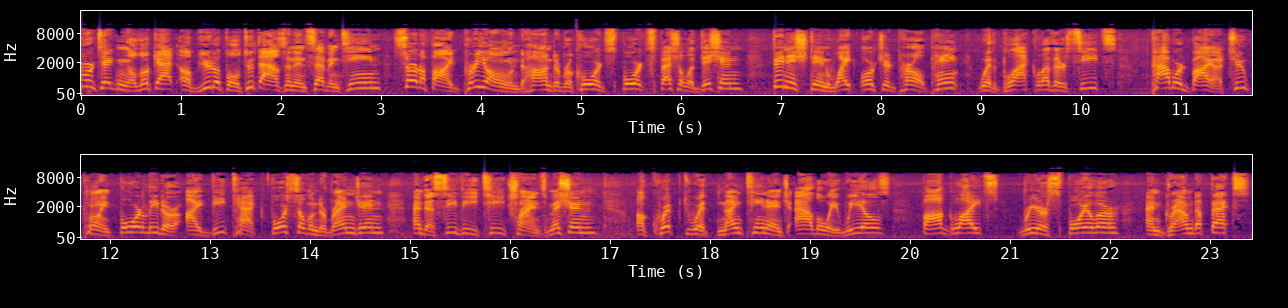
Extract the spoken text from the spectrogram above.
we're taking a look at a beautiful 2017 certified pre-owned Honda Accord Sport Special Edition, finished in white orchid pearl paint with black leather seats, powered by a 2.4 liter iVTEC four-cylinder engine and a CVT transmission, equipped with 19 inch alloy wheels, fog lights, rear spoiler, and ground effects.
